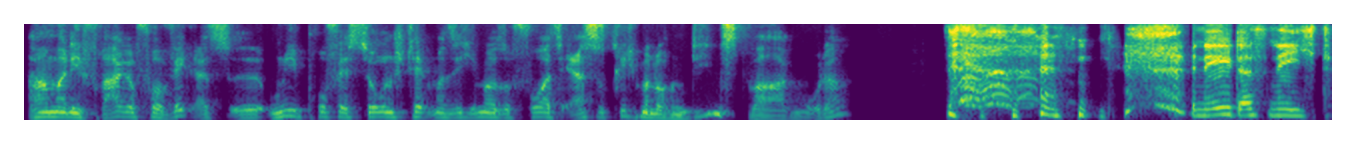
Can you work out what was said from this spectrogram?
Aber mal die Frage vorweg, als äh, Uniprofessorin stellt man sich immer so vor, als erstes kriegt man noch einen Dienstwagen, oder? nee, das nicht.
